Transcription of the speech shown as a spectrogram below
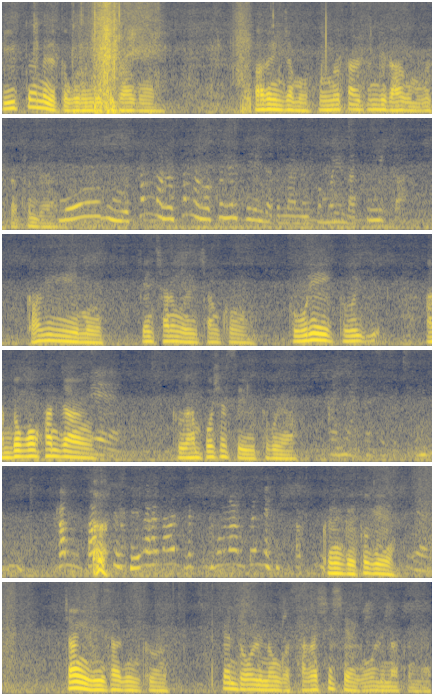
비 때문에 또 그런 것기도 하고. 다들 이제 뭐 홍로 딸 준비도 하고 뭐 그렇다 같은데. 뭐, 뭐 3만 원, 3만 5천 원 팔린다더만 선물이 맞습니까? 가격이 뭐 괜찮은 거 있지 않고. 그 우리 그 안동공 판장 예. 그거 한 번 보셨어요, 유튜브야. 아니 안 갔어요 지금. 감, 감, 내가 하나 그러니까 거기 예. 장희 이사님 그 밴드 올려놓은 거 사과 시시하게 올려놨던데.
